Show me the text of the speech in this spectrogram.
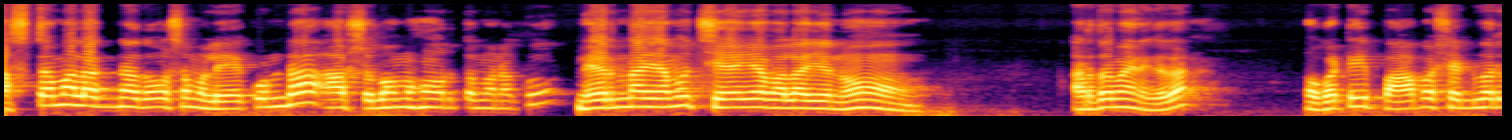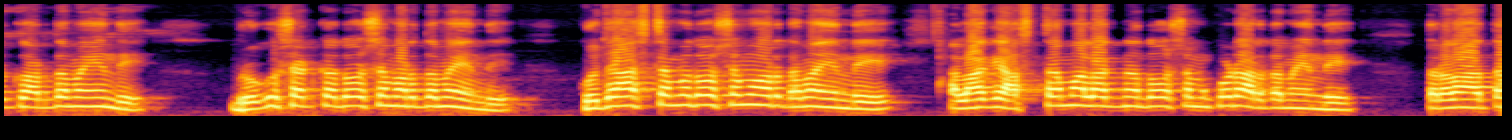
అష్టమ లగ్న దోషము లేకుండా ఆ శుభముహూర్తమునకు నిర్ణయము చేయవలయను. అర్థమైంది కదా? ఒకటి పాప షడ్ వరకు అర్థమైంది. భృగు షట్క దోషం అర్థమైంది. కుజాష్టమ దోషము అర్థమైంది. అలాగే అష్టమ లగ్న దోషం కూడా అర్థమైంది. తర్వాత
